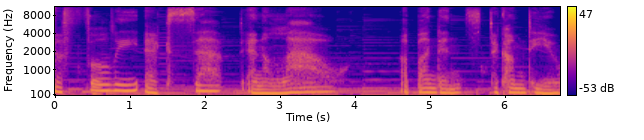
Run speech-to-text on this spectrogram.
To fully accept and allow abundance to come to you.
